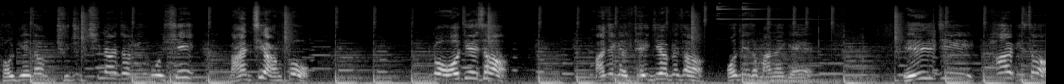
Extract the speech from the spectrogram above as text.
거기에서 주주 친화적인 곳이 많지 않고 이거 어디에서 만약에 대기업에서 어디에서 만약에 LG 화학에서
